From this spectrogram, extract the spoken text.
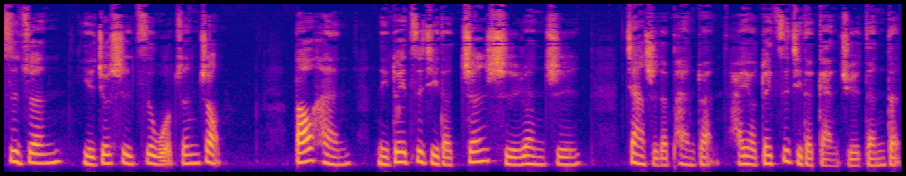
自尊也就是自我尊重，包含你对自己的真实认知、价值的判断，还有对自己的感觉等等。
